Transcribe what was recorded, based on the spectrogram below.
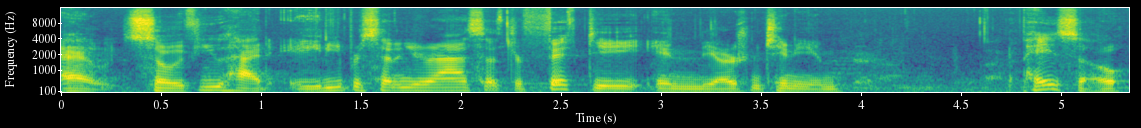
out. So if you had 80% of your assets or 50 in the Argentinian peso,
